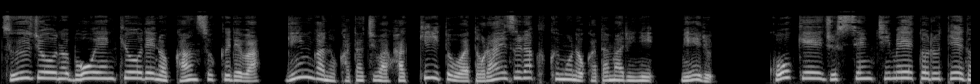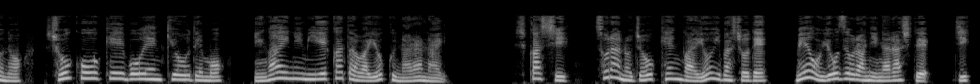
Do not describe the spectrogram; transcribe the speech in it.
通常の望遠鏡での観測では銀河の形ははっきりとは捉えづらく雲の塊に見える。口径10センチメートル程度の小口径望遠鏡でも意外に見え方は良くならない。しかし、空の条件が良い場所で目を夜空に鳴らしてじっ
